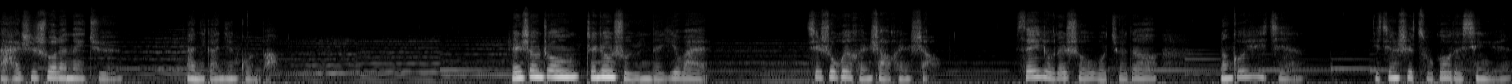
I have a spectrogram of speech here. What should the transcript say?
可还是说了那句：“那你赶紧滚吧。”人生中真正属于你的意外，其实会很少很少，所以有的时候我觉得，能够遇见，已经是足够的幸运。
